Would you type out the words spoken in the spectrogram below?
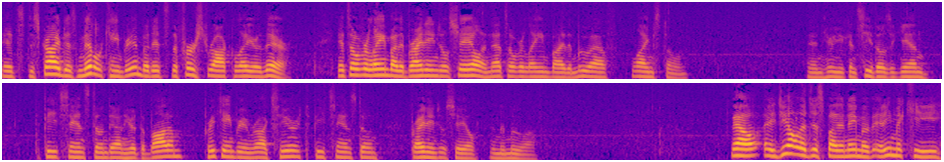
It's described as middle Cambrian, but it's the first rock layer there. It's overlain by the Bright Angel Shale, and that's overlain by the Muav limestone. And here you can see those again. The Tapeats sandstone down here at the bottom. Precambrian rocks here, Tapeats sandstone, Bright Angel Shale, and the Muav. Now, a geologist by the name of Eddie McKee,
